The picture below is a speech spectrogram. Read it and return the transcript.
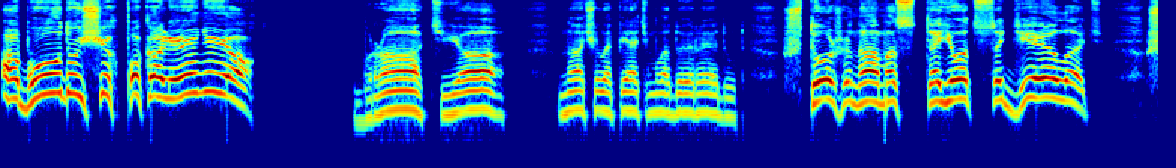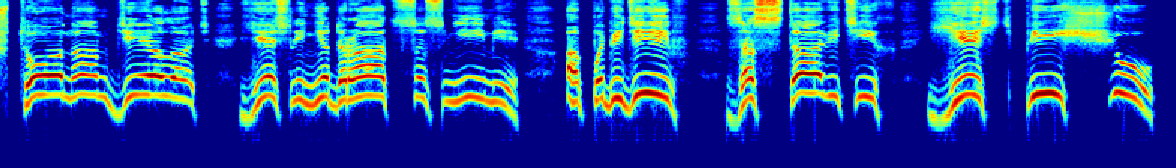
о будущих поколениях. Братья, начал опять молодой Редут. Что же нам остается делать? Что нам делать, если не драться с ними, а победив, заставить их есть пищу?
